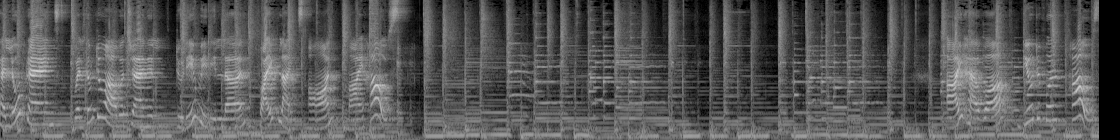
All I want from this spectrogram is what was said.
Hello friends, welcome to our channel. Today we will learn 5 lines on my house. I have a beautiful house.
